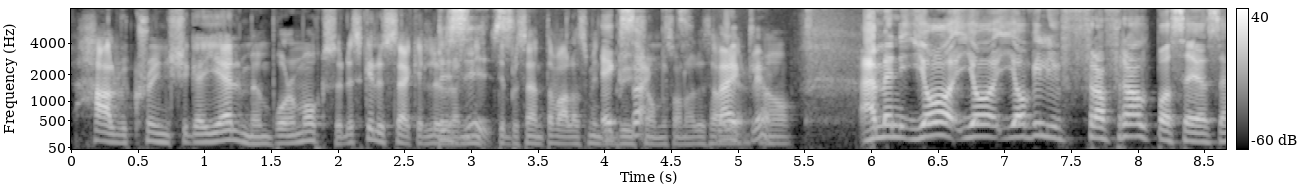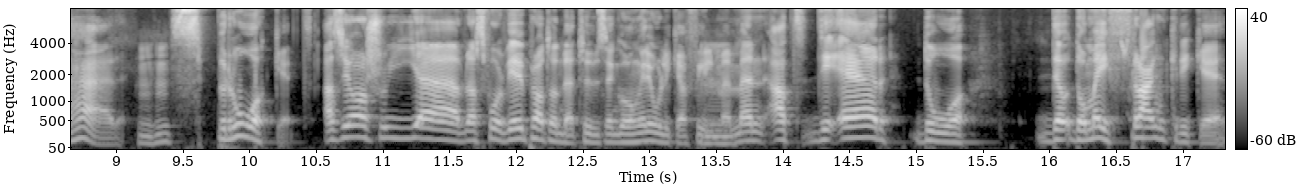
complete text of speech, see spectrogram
halvcringiga hjälmen på dem också. Det skulle säkert lura Precis. 90% av alla som inte bryr sig om Exakt. sådana detaljer. Verkligen. Ja. Nej men jag, jag, jag vill ju framförallt bara säga så här. Mhm. språket. Alltså jag har så jävla svårt, vi har ju pratat om det här tusen gånger i olika filmer, Mm. men att det är då, de, de är i Frankrike,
